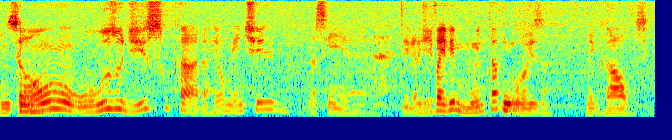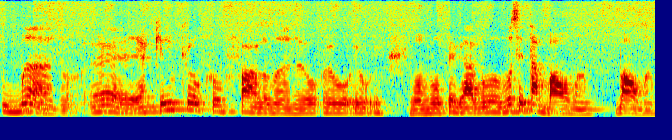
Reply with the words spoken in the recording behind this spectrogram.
Então, Sim. o uso disso, cara, realmente, assim, é, a gente vai ver muita coisa legal. Assim. Mano, é, é aquilo que eu, que eu falo, mano. Eu, eu, eu vou, vou pegar, vou, vou citar Bauman. Bauman.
